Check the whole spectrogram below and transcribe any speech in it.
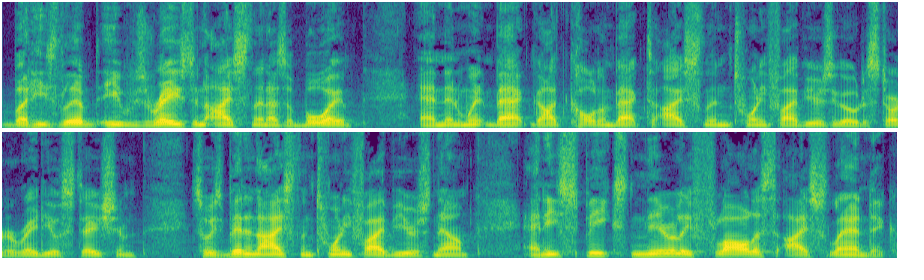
but he's lived, he was raised in Iceland as a boy and then went back. God called him back to Iceland 25 years ago to start a radio station. So he's been in Iceland 25 years now, and he speaks nearly flawless Icelandic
